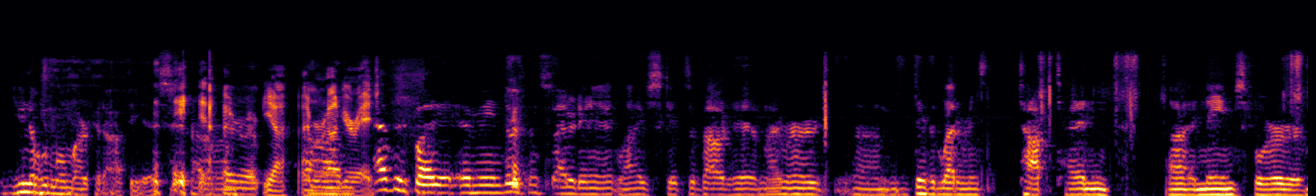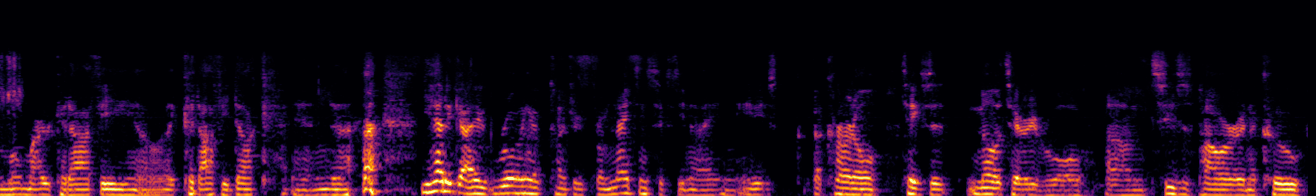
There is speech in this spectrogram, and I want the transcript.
you know who Muammar Gaddafi is. yeah, um, I remember, yeah, I'm um, around your age. Everybody, I mean, there's been Saturday Night Live skits about him. I remember um, David Letterman's top 10 uh, names for Muammar Gaddafi, you know, like Gaddafi Duck. And uh, you had a guy ruling a country from 1969. He's a colonel takes a military role, um, seizes power in a coup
